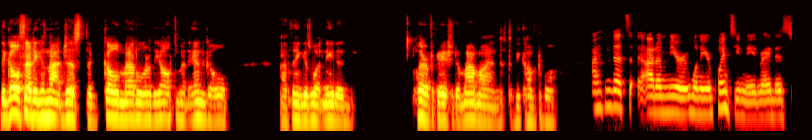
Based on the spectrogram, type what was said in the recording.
the goal setting is not just the gold medal or the ultimate end goal. I think is what needed clarification in my mind to be comfortable. I think that's Adam. Your one of your points you made, right? Is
